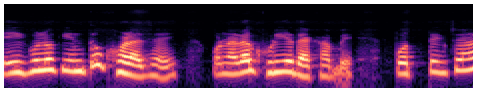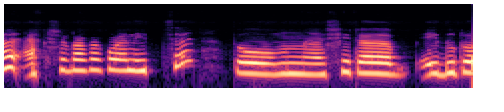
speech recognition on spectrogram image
এইগুলো কিন্তু ঘোরা যায়। ওনারা ঘুরিয়ে দেখাবে। প্রত্যেকজনের একশো টাকা করে নিচ্ছে। তো সেটা এই দুটো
